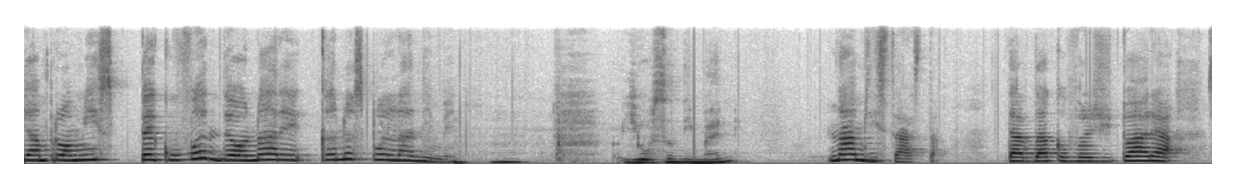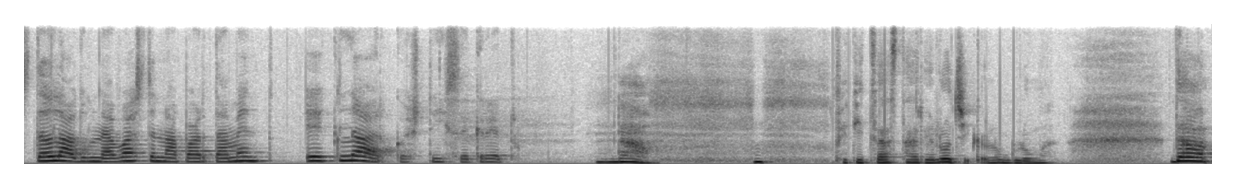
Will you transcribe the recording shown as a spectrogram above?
i-am promis pe cuvânt de onoare că nu spun la nimeni. Mm-hmm. Eu sunt nimeni? N-am zis asta, dar dacă vrăjitoarea stă la dumneavoastră în apartament, e clar că știi secretul. Da, fetița asta are logică, nu glumă. Da,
